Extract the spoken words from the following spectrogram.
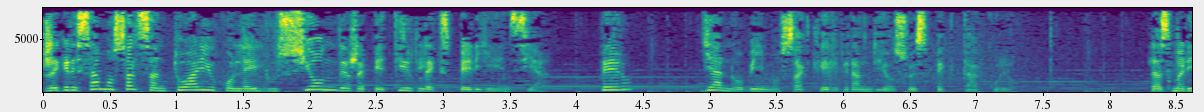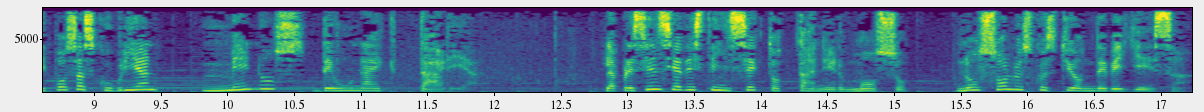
regresamos al santuario con la ilusión de repetir la experiencia, pero ya no vimos aquel grandioso espectáculo. Las mariposas cubrían menos de una hectárea. La presencia de este insecto tan hermoso no solo es cuestión de belleza,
